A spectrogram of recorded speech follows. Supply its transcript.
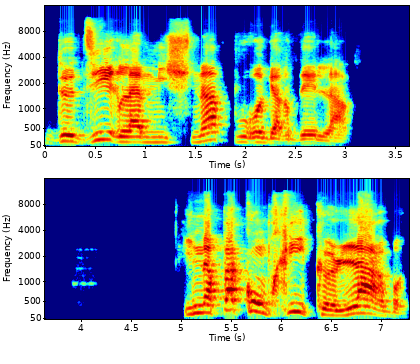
de dire la Mishnah pour regarder l'arbre. Il n'a pas compris que l'arbre,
